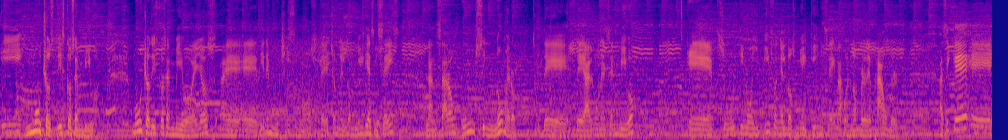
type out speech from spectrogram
y muchos discos en vivo. Muchos discos en vivo. Ellos eh, eh, tienen muchísimos. De hecho, en el 2016 lanzaron un sinnúmero de, de álbumes en vivo. Eh, su último EP fue en el 2015 bajo el nombre de Pounder. Así que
